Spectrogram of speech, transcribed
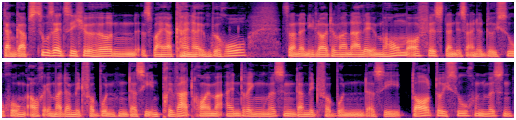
Dann gab es zusätzliche Hürden. Es war ja keiner im Büro, sondern die Leute waren alle im Homeoffice. Dann ist eine Durchsuchung auch immer damit verbunden, dass sie in Privaträume eindringen müssen, damit verbunden, dass sie dort durchsuchen müssen.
